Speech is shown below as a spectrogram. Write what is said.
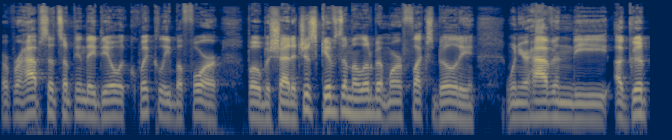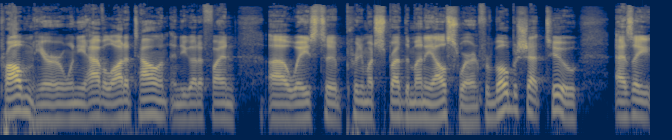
Or perhaps that's something they deal with quickly before Bo Bichette. It just gives them a little bit more flexibility when you're having the a good problem here, when you have a lot of talent and you got to find uh, ways to pretty much spread the money elsewhere. And for Bo Bichette, too, as I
